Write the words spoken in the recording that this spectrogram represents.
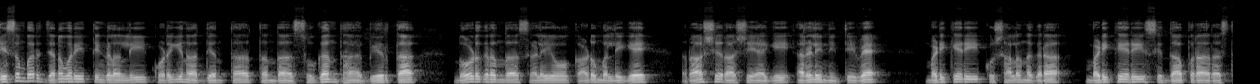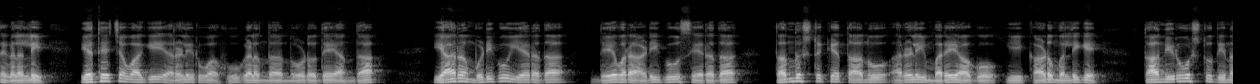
ಡಿಸೆಂಬರ್, ಜನವರಿ ತಿಂಗಳಲ್ಲಿ ಕೊಡಗಿನಾದ್ಯಂತ ತಂದ ಸುಗಂಧ, ಬೀರ್ತಾ ನೋಡಗರಂದ ಸೆಳೆಯೋ ಕಾಡು ಮಲ್ಲಿಗೆ ರಾಶಿ ರಾಶಿಯಾಗಿ ಅರಳಿ ನಿಂತಿವೆ. ಮಡಿಕೇರಿ ಕುಶಾಲನಗರ, ಮಡಿಕೇರಿ ಸಿದ್ದಾಪುರ ರಸ್ತೆಗಳಲ್ಲಿ ಯಥೇಚ್ಛವಾಗಿ ಅರಳಿರುವ ಹೂಗಳನ್ನು ನೋಡೋದೇ ಅಂದ. ಯಾರ ಮುಡಿಗೂ ಏರದ, ದೇವರ ಅಡಿಗೂ ಸೇರದ, ತನ್ನಷ್ಟಕ್ಕೆ ತಾನು ಅರಳಿ ಮರೆಯಾಗೋ ಈ ಕಾಡು ಮಲ್ಲಿಗೆ ತಾನಿರುವಷ್ಟು ದಿನ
